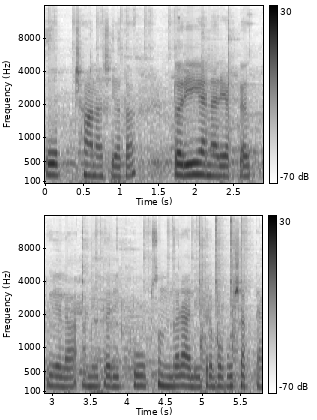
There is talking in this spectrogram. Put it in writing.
खूप छान अशी आता तरी येणारी आपल्या याला आणि तरी खूप सुंदर आली तर बघू शकता.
